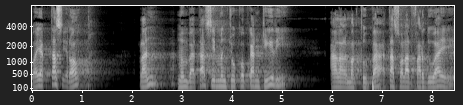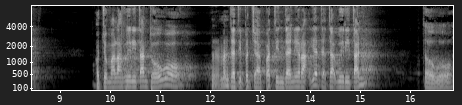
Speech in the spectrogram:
wayak tasiro lan membatasi mencukupkan diri alal maktubah atas salat fardu wae. Ojo malah wiritan dawa. Man jadi pejabat dinteni rakyat dadak wiritan dawa.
